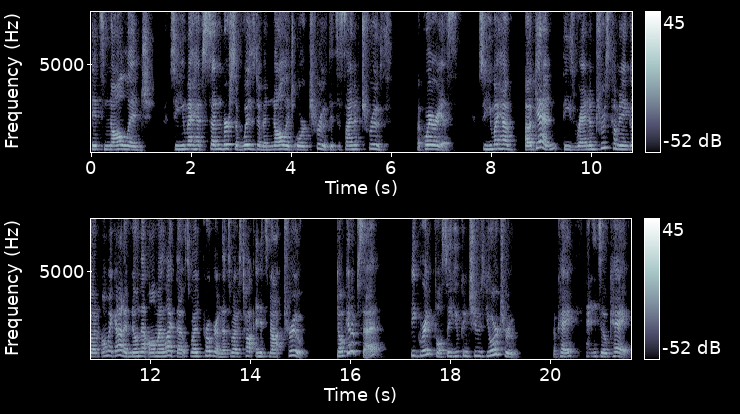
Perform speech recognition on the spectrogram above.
It's knowledge. So you might have sunbursts of wisdom and knowledge or truth. It's a sign of truth, Aquarius. So you might have, again, these random truths coming in going, oh my God, I've known that all my life. That was what I was programmed. That's what I was taught. And it's not true. Don't get upset. Be grateful so you can choose your truth. Okay. And it's okay.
